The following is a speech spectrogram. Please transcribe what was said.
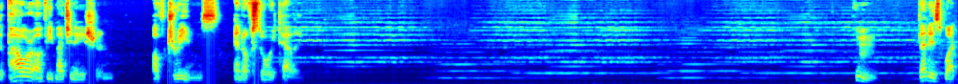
The power of imagination, of dreams, and of storytelling. Hmm, That is what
